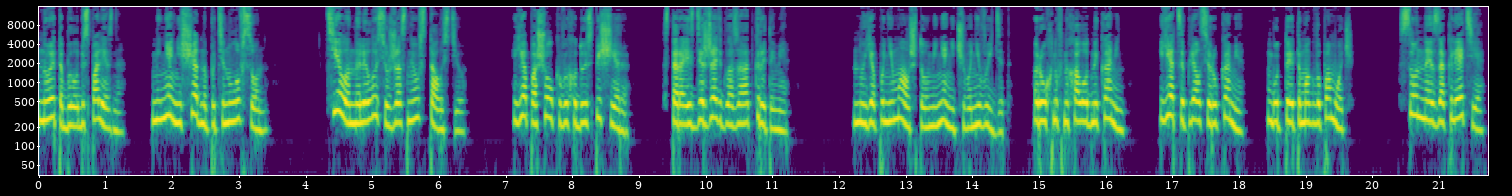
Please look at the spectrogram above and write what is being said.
Но это было бесполезно. Меня нещадно потянуло в сон. Тело налилось ужасной усталостью. Я пошел к выходу из пещеры, стараясь держать глаза открытыми. Но я понимал, что у меня ничего не выйдет. Рухнув на холодный камень, я цеплялся руками, будто это могло помочь. Сонное заклятие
